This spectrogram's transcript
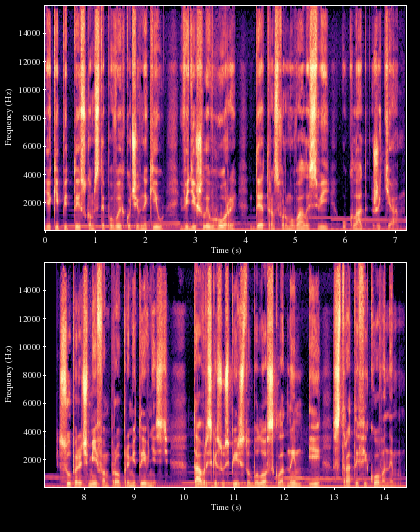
які під тиском степових кочівників відійшли в гори, де трансформували свій уклад життя. Супереч міфам про примітивність, таврське суспільство було складним і стратифікованим.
